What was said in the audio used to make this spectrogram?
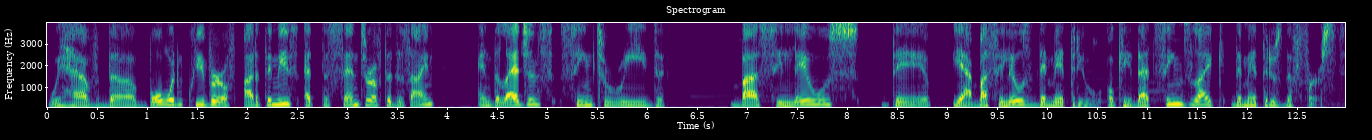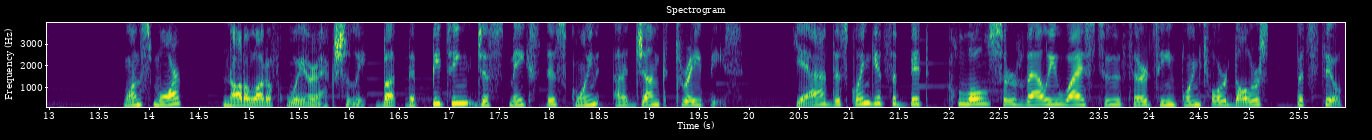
We have the bow and quiver of Artemis at the center of the design, and the legends seem to read Basileus de yeah Basileus Demetriou. Okay, that seems like Demetrius the first. Once more, not a lot of wear actually, but the pitting just makes this coin a junk tray piece. Yeah, this coin gets a bit closer value-wise to $13.4, but still,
